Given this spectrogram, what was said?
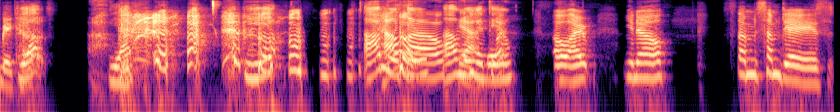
because Yep. Yep. I'm with you. I'm Yeah. with you. Oh, I, you know, some some days,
